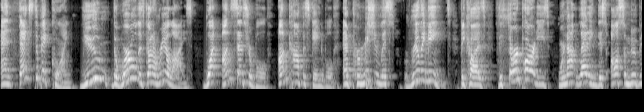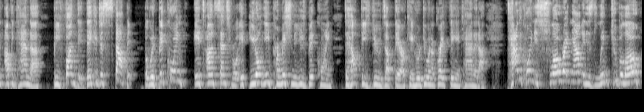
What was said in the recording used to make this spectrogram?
And thanks to Bitcoin, you, the world is going to realize what uncensorable, unconfiscatable, and permissionless really means because the third parties were not letting this awesome movement up in Canada be funded. They could just stop it. But with Bitcoin, it's uncensorable. It, you don't need permission to use Bitcoin to help these dudes up there, okay, who are doing a great thing in Canada. Tallycoin is slow right now. It is linked to below.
